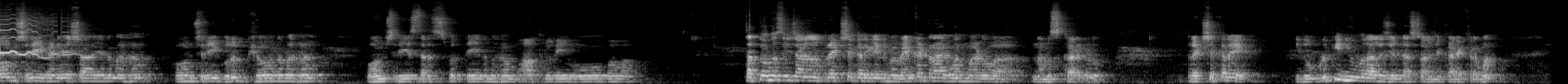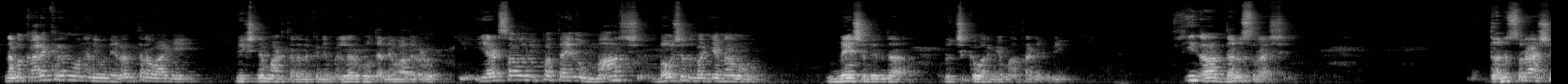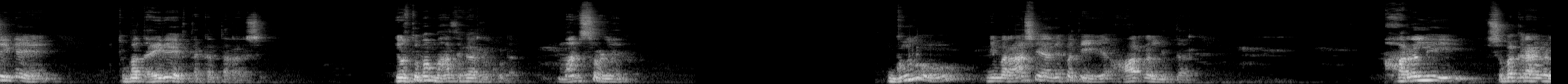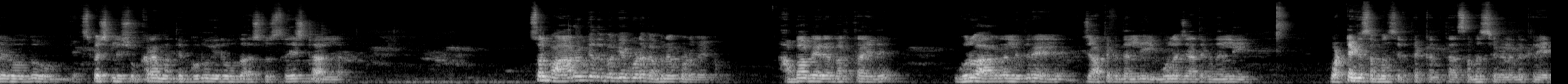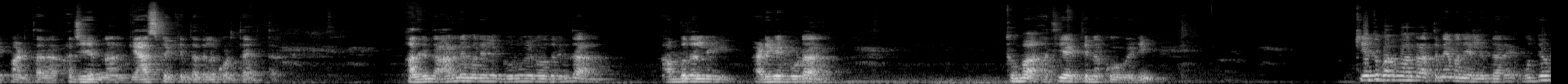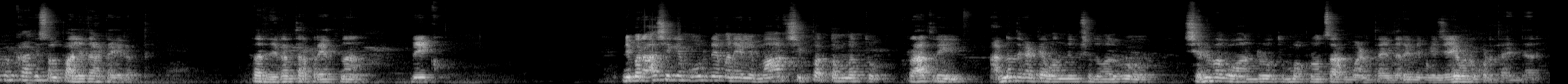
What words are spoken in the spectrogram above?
ಓಂ ಶ್ರೀ ಗಣೇಶಾಯ ನಮಃ. ಓಂ ಶ್ರೀ ಗುರುಭ್ಯೋ ನಮಃ. ಓಂ ಶ್ರೀ ಸರಸ್ವತೇ ನಮಃ. ಮಾತೃದೇವೋ ಭವ. ತತ್ವಮಸಿ ಚಾನಲ್ ಪ್ರೇಕ್ಷಕರಿಗೆ ನಿಮ್ಮ ವೆಂಕಟರಾಘವನ್ ಮಾಡುವ ನಮಸ್ಕಾರಗಳು. ಪ್ರೇಕ್ಷಕರೇ, ಇದು ಉಡುಪಿ ನ್ಯೂಮರಾಲಜಿ ಅಂಡ್ ಅಸ್ಟ್ರಾಲಜಿ ಕಾರ್ಯಕ್ರಮ. ನಮ್ಮ ಕಾರ್ಯಕ್ರಮವನ್ನು ನೀವು ನಿರಂತರವಾಗಿ ವೀಕ್ಷಣೆ ಮಾಡ್ತಾ ಇರೋದಕ್ಕೆ ನಿಮ್ಮೆಲ್ಲರಿಗೂ ಧನ್ಯವಾದಗಳು. ಎರಡ್ ಸಾವಿರದ ಇಪ್ಪತ್ತೈದು ಮಾರ್ಚ್ ಭವಿಷ್ಯದ ಬಗ್ಗೆ ನಾವು ಮೇಷದಿಂದ ರುಚಿಕವರೆಗೆ ಮಾತಾಡಿದ್ವಿ. ಈಗ ಧನುಸು ರಾಶಿ. ಧನುಸು ರಾಶಿಗೆ ತುಂಬ ಧೈರ್ಯ ಇರ್ತಕ್ಕಂಥ ರಾಶಿ. ಇವರು ತುಂಬ ಮಾತುಗಾರರು ಕೂಡ. ಮನಸ್ಸು ಒಳ್ಳೆಯದು ಗುರು ನಿಮ್ಮ ರಾಶಿಯ ಅಧಿಪತಿ ಆರರಲ್ಲಿದ್ದಾರೆ. ಆರಲ್ಲಿ ಶುಭ ಗ್ರಹಗಳಿರುವುದು ಎಕ್ಸ್ಪೆಷಲಿ ಶುಕ್ರ ಮತ್ತೆ ಗುರು ಇರುವುದು ಅಷ್ಟು ಶ್ರೇಷ್ಠ ಅಲ್ಲ. ಸ್ವಲ್ಪ ಆರೋಗ್ಯದ ಬಗ್ಗೆ ಕೂಡ ಗಮನ ಕೊಡಬೇಕು. ಹಬ್ಬ ಬೇರೆ ಬರ್ತಾ ಇದೆ. ಗುರು ಆರರಲ್ಲಿದ್ದರೆ ಜಾತಕದಲ್ಲಿ, ಮೂಲ ಜಾತಕದಲ್ಲಿ ಹೊಟ್ಟೆಗೆ ಸಂಬಂಧಿಸಿರ್ತಕ್ಕಂಥ ಸಮಸ್ಯೆಗಳನ್ನು ಕ್ರಿಯೇಟ್ ಮಾಡ್ತಾರೆ. ಅಜೀರ್ಣ ಗ್ಯಾಸ್ಟ್ರಿಕ್ ಇಂಥದ್ದೆಲ್ಲ ಕೊಡ್ತಾ ಇರ್ತಾರೆ. ಅದರಿಂದ ಆರನೇ ಮನೆಯಲ್ಲಿ ಗುರು ಇರೋದರಿಂದ ಹಬ್ಬದಲ್ಲಿ ಅಡುಗೆ ಕೂಡ ತುಂಬ ಅತಿಯಾಗಿ ತಿನ್ನಕ್ಕೆ ಹೋಗಬೇಡಿ. ಕೇತು ಭಗವಾನ್ ಹತ್ತನೇ ಮನೆಯಲ್ಲಿದ್ದಾರೆ. ಉದ್ಯೋಗಕ್ಕಾಗಿ ಸ್ವಲ್ಪ ಅಲಿದಾಟ ಇರುತ್ತೆ. ಅದರ ನಿರಂತರ ಪ್ರಯತ್ನ ಬೇಕು. ನಿಮ್ಮ ರಾಶಿಗೆ ಮೂರನೇ ಮನೆಯಲ್ಲಿ ಮಾರ್ಚ್ ಇಪ್ಪತ್ತೊಂಬತ್ತು ರಾತ್ರಿ ಹನ್ನೊಂದು ಗಂಟೆ ಒಂದು ನಿಮಿಷದವರೆಗೂ ಶನಿ ಭಗವಾನರು ತುಂಬ ಪ್ರೋತ್ಸಾಹ ಮಾಡ್ತಾ ಇದ್ದಾರೆ, ನಿಮಗೆ ಜಯವನ್ನು ಕೊಡ್ತಾ ಇದ್ದಾರೆ.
